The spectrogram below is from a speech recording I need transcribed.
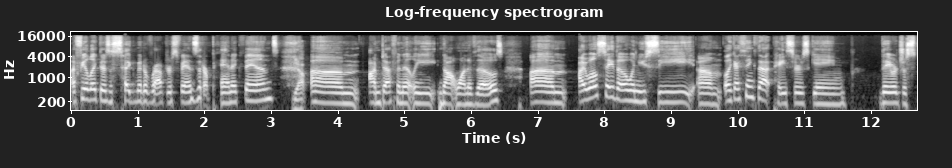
I feel like there's a segment of Raptors fans that are panic fans. Yep. Um I'm definitely not one of those. Um I will say though when you see um like I think that Pacers game they were just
